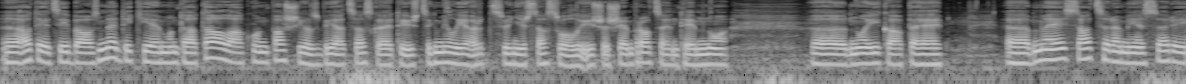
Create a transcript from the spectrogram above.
Eh, attiecībā uz mediķiem un tā tālāk, un paši jūs bijāt saskaitījuši, cik miljardus viņi ir sasolījuši ar šiem procentiem no, eh, no IKP. Eh, mēs atceramies arī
